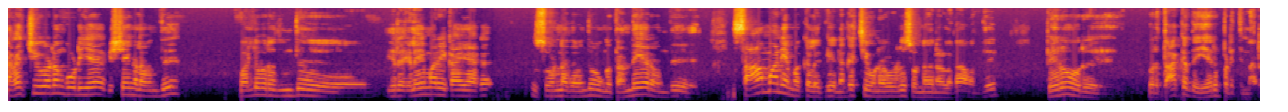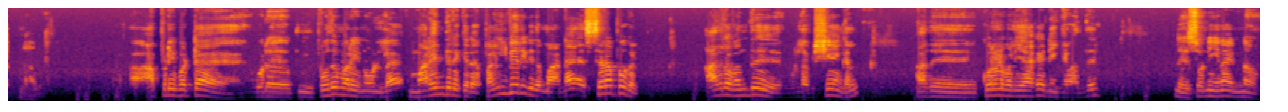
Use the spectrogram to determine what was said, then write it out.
நகைச்சுவையுடன் கூடிய விஷயங்களை வந்து வள்ளுவர் வந்து இள இளைமறை காயாக சொன்னதை வந்து உங்கள் தந்தையார் வந்து சாமானிய மக்களுக்கு நகைச்சுவை உணர்வோடு சொன்னதுனால தான் வந்து பெரும் ஒரு ஒரு தாக்கத்தை ஏற்படுத்தினார். அப்படிப்பட்ட ஒரு பொதுமறை நூலில் மறைந்திருக்கிற பல்வேறு விதமான சிறப்புகள். அதில் வந்து உள்ள விஷயங்கள் அது குரல் வழியாக நீங்கள் வந்து சொன்னீங்கன்னா இன்னும்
